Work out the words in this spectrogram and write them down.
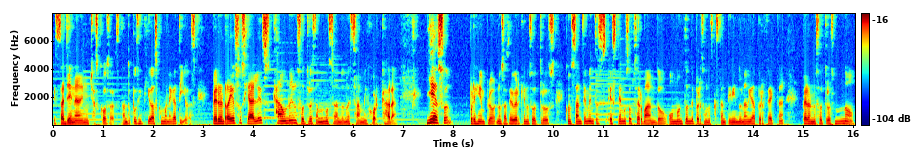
está llena de muchas cosas, tanto positivas como negativas. Pero en redes sociales, cada uno de nosotros estamos mostrando nuestra mejor cara. Y eso por ejemplo, nos hace ver que nosotros constantemente estemos observando un montón de personas que están teniendo una vida perfecta, pero nosotros no.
